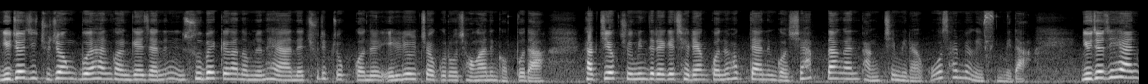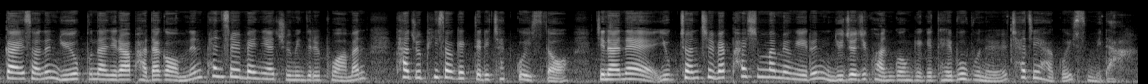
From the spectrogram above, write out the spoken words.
뉴저지 주정부의 한 관계자는 수백 개가 넘는 해안의 출입 조건 을 일률적으로 정하는 것보다 각 지역 주민들에게 재량권을 확대하는 것이 합당한 방침이라고 설명했습니다. 뉴저지 해안가에서는 뉴욕뿐 아니라 바다가 없는 펜실베니아 주민들을 포함한 타주 피서객들이 찾고 있어 지난해 6,780만 명에 이른 뉴저지 관광객의 대부분을 차지하고 있습니다.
